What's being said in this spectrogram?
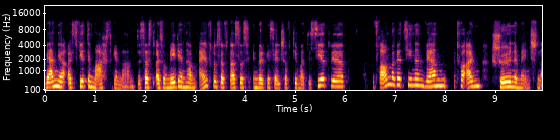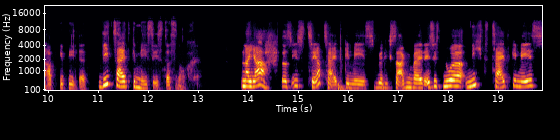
werden ja als vierte Macht genannt. Das heißt also, Medien haben Einfluss auf das, was in der Gesellschaft thematisiert wird. Frauenmagazinen werden vor allem schöne Menschen abgebildet. Wie zeitgemäß ist das noch? Naja, das ist sehr zeitgemäß, würde ich sagen, weil es ist nur nicht zeitgemäß,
